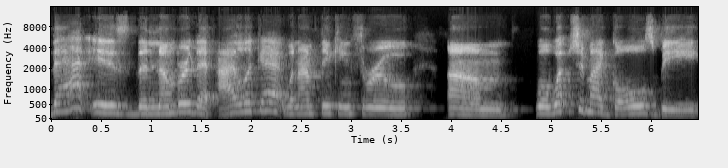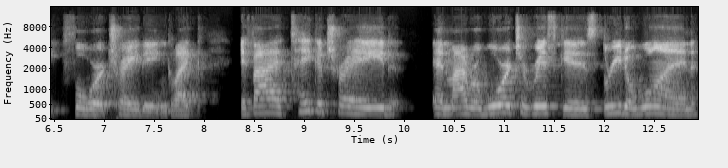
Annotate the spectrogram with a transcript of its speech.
that is the number that I look at when I'm thinking through um, well, what should my goals be for trading? Like if I take a trade and my reward to risk is three to one,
